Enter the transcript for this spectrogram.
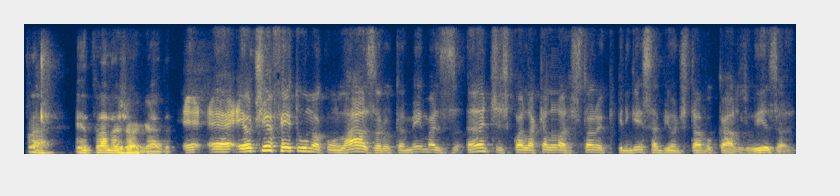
para entrar na jogada. É, é, eu tinha feito uma com Lázaro também, mas antes, com aquela história que ninguém sabia onde estava o Carlos Wizard,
